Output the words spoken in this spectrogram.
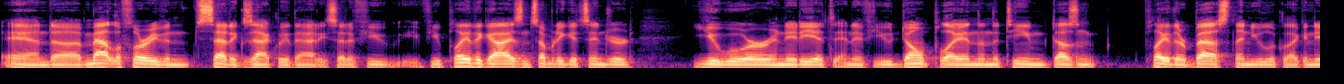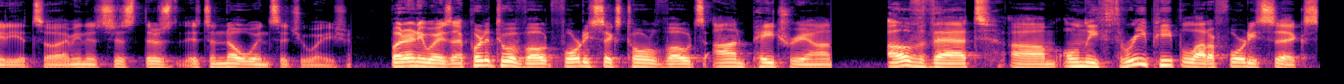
And uh, Matt LaFleur even said exactly that. He said if you if you play the guys and somebody gets injured, you were an idiot, and if you don't play and then the team doesn't play their best, then you look like an idiot. So I mean, it's just there's it's a no-win situation. But anyways, I put it to a vote, 46 total votes on Patreon. Of that, um, only three people out of 46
